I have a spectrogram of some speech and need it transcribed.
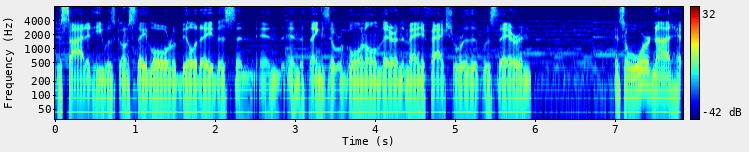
decided he was going to stay loyal to Bill Davis and, and, and the things that were going on there and the manufacturer that was there. And, and so Ward and I had,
